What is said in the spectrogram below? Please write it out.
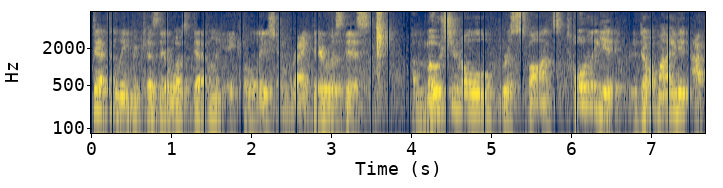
definitely because there was definitely a collision, right? There was this emotional response. Totally get it. Don't mind it. I,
